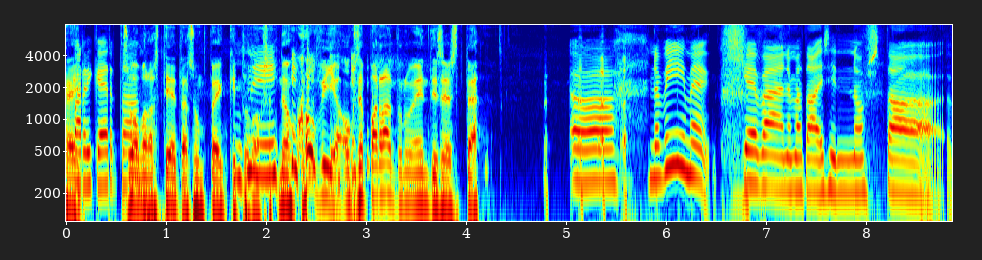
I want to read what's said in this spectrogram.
Hei, pari kertaa. suomalaiset tietää sun penkkitulokset. Niin. Ne on kovia. Onko se parantunut entisestään? Öö, no viime keväänä mä taisin nostaa 62,5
